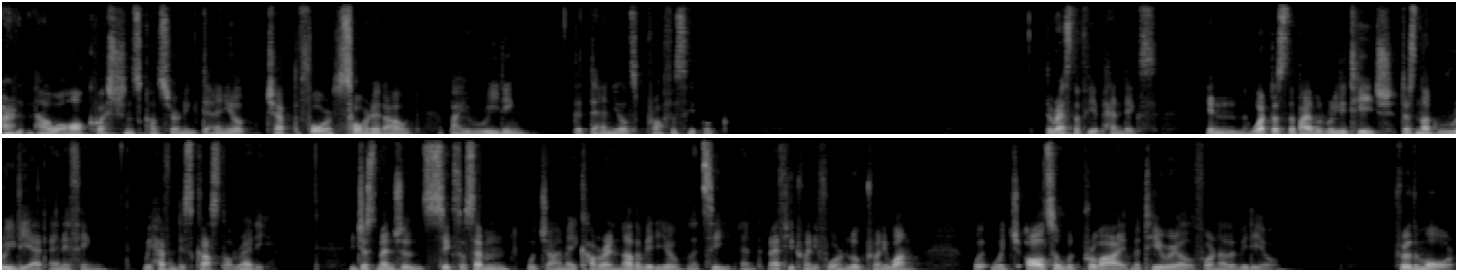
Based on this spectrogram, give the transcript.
Aren't now all questions concerning Daniel chapter 4 sorted out by reading the Daniel's prophecy book? The rest of the appendix in What Does the Bible Really Teach does not really add anything we haven't discussed already. It just mentions 607, which I may cover in another video, let's see, and Matthew 24 and Luke 21, which also would provide material for another video. Furthermore,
